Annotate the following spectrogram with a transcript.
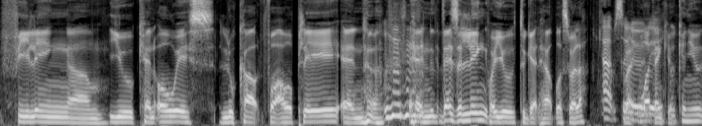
feeling um, you can always look out for our play and, and there's a link for you to get help as well. lah. Absolutely. What? Thank you. Can you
